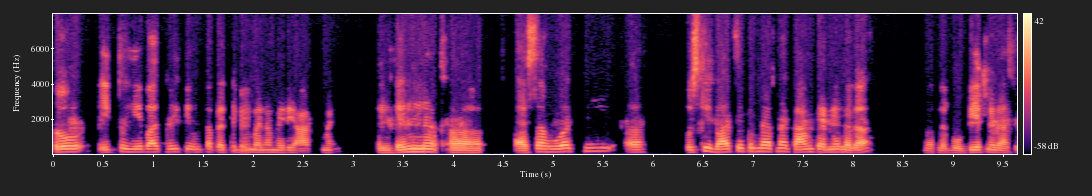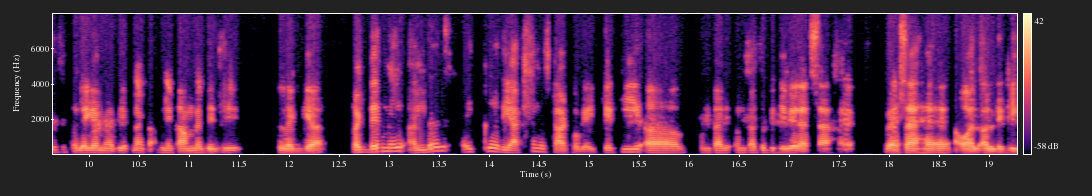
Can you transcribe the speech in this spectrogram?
तो एक तो ये बात हुई कि उनका प्रतिबिंब बना मेरी आँख में। एंड देन ऐसा हुआ कि अ, उसके बाद से फिर मैं अपना काम करने लगा। मतलब वो भी अपने रास्ते से चले गए मैं भी अपना अपने काम में बिज़ी लग गया। बट देन मेरे अंदर एक रिएक्शन स्टार्ट हो गई क्योंकि अ, उनका उनका तो बिहेवियर ऐसा है वैसा है और ऑलरेडी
